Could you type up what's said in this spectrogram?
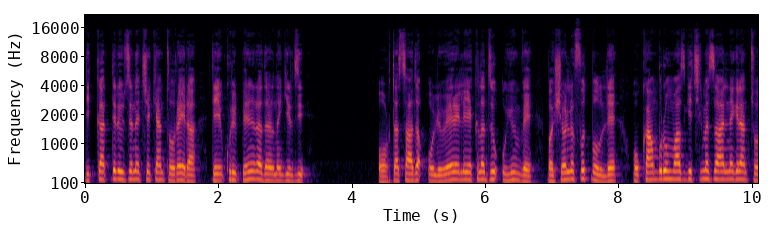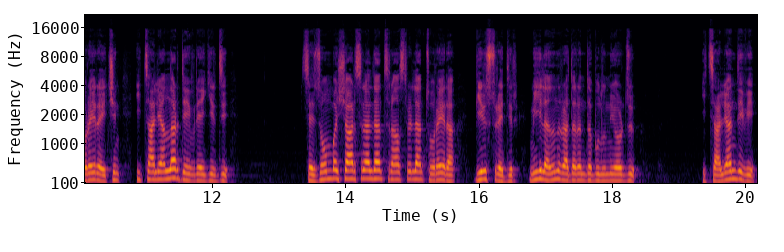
dikkatleri üzerine çeken Torreira dev kulüplerin radarına girdi. Orta sahada Oliveira ile yakaladığı uyum ve başarılı futbol ile Okan Buruk'un vazgeçilmez haline gelen Torreira için İtalyanlar devreye girdi. Sezon başı Arsenal'den transfer edilen Torreira bir süredir Milan'ın radarında bulunuyordu. İtalyan devi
